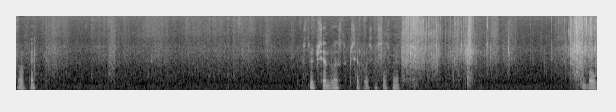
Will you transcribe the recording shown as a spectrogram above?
Шорты. Сто пятьдесят два, сто пятьдесят восемь сантиметров. Футболку.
